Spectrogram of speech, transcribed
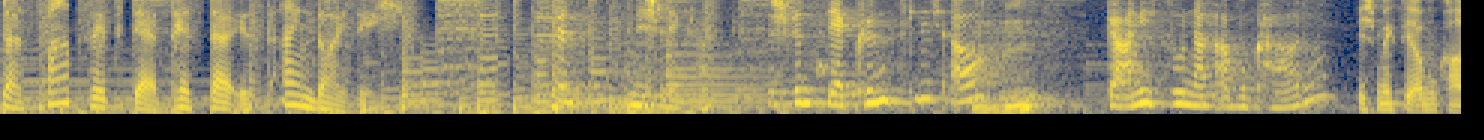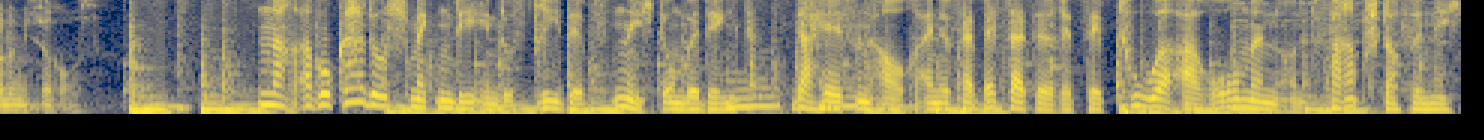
Das Fazit der Tester ist eindeutig. Ich finde es nicht lecker. Ich finde es sehr künstlich auch. Gar nicht so nach Avocado. Ich schmecke die Avocado nicht so raus. Nach Avocado schmecken die Industriedips nicht unbedingt. Da helfen auch eine verbesserte Rezeptur, Aromen und Farbstoffe nicht.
